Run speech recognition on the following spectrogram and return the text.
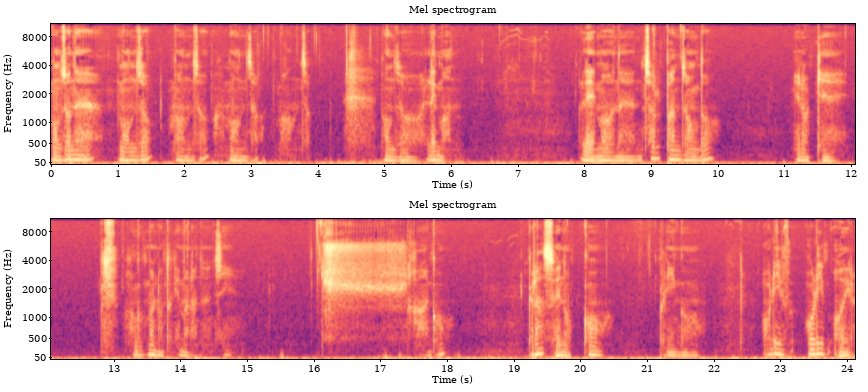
먼저는 먼저 먼저 먼저 먼저 레몬. 레몬은 절반 정도? 이렇게. 한국말로 어떻게 말하는지. 하고 그라스에 넣고 그리고 올리브 올리브 오일.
